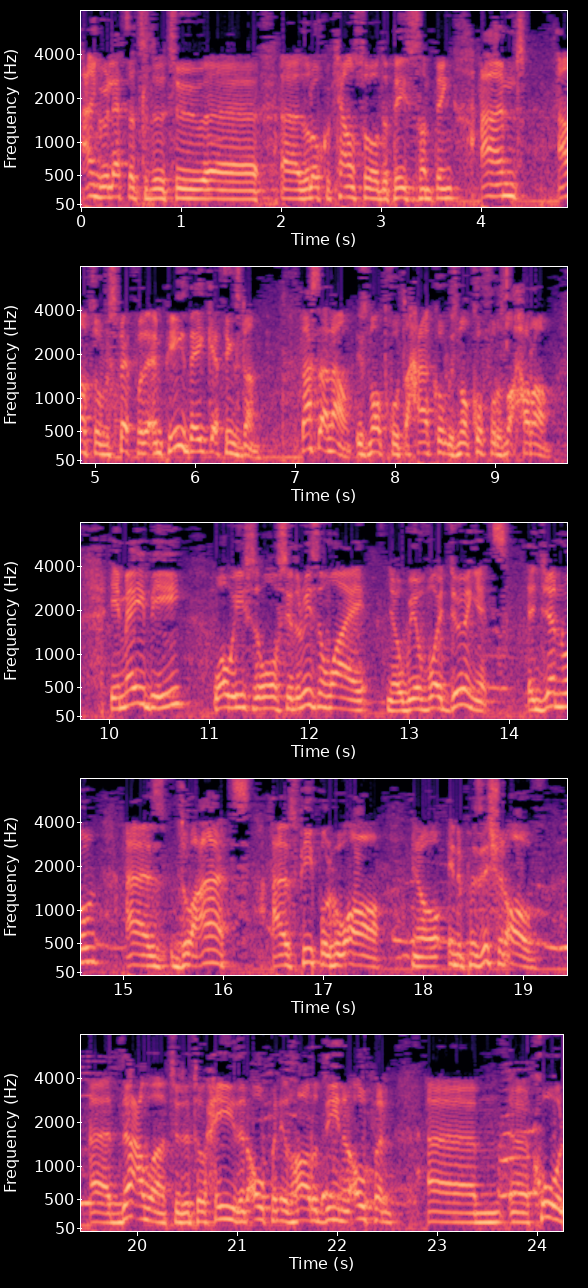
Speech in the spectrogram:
angry letter to the, to, uh, uh, the local council or the police or something, and out of respect for the MP, they get things done. That's allowed. It's not called tahakum, it's not kufr, it's not haram. It may be what we used to obviously the reason why you know we avoid doing it in general as du'ats, as people who are you know in a position of uh, da'wah to the tawheed and open idharuddin and open um, uh, call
